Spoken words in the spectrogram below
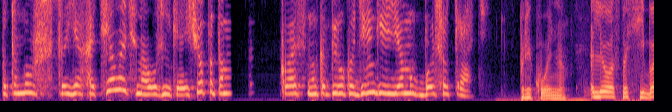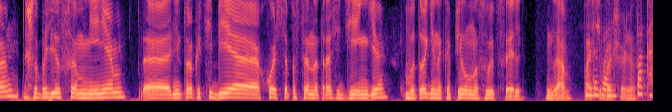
потому что я хотел эти наушники, а еще потому что класть на копилку деньги, и я мог больше тратить. Прикольно. Лева, спасибо, что поделился своим мнением. Э, не только тебе хочется постоянно тратить деньги, в итоге накопил на свою цель. Да. Спасибо Давай. большое, Лев. Пока.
